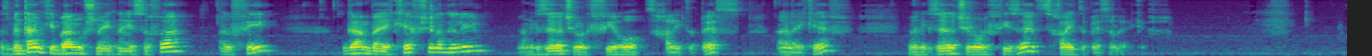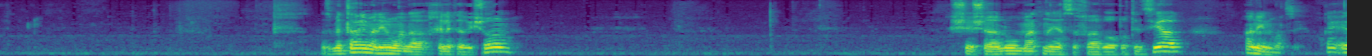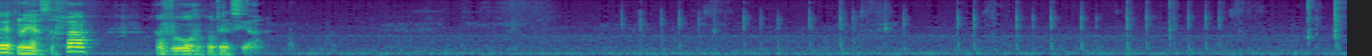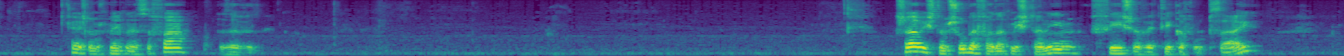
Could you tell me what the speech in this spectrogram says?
אז בינתיים קיבלנו שני תנאי שפה על פי, גם בהיקף של הגליל, הנגזרת שלו לפי רו צריכה להתאפס על ההיקף, והנגזרת שלו לפי Z צריכה להתאפס על ההיקף. אז בינתיים ענינו על החלק הראשון, ששאלו מה תנאי השפה עבור הפוטנציאל, ענינו על זה. אוקיי? אלה תנאי השפה עבור הפוטנציאל. כן, יש לנו שני תנאי שפה, זה וזה. עכשיו השתמשו בהפרדת משתנים פי שווה t כפול פסאי,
